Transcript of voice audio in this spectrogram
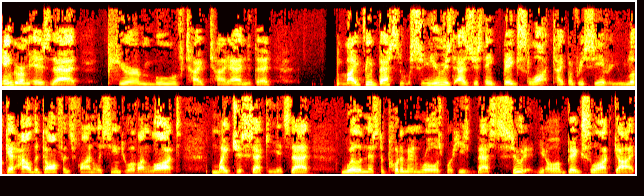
Engram is that pure move type tight end that might be best used as just a big slot type of receiver. You look at how the Dolphins finally seem to have unlocked Mike Gesicki. It's that willingness to put him in roles where he's best suited, you know, a big slot guy.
